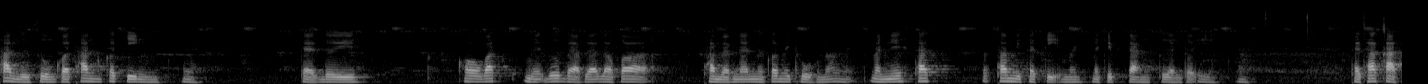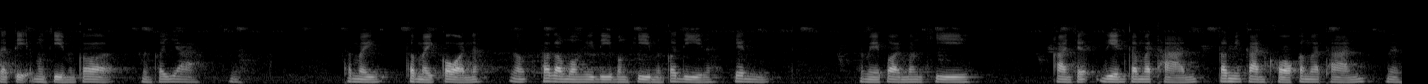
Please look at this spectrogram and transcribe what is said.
ท่านหรือสูงกว่าท่านก็จริงนะแต่โดยข้อวัดในรูปแบบแล้วเราก็ทำแบบนั้นมันก็ไม่ถูกเนาะมันนี้ถ้าถ้ามีสติมันมันจะการเตือนตัวเองนะแต่ถ้าขาดสติบางทีมันก็มันก็ยากนะทำไมสมัยก่อนนะถ้าเรามองดีๆบางทีมันก็ดีนะ เช่น มัยก่อนบางที การจะเรียนกรรมฐาน ต้องมีการขอกรรมฐานนะ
